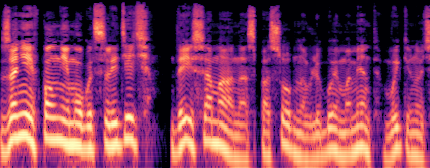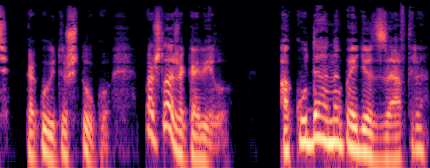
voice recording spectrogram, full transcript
За ней вполне могут следить, да и сама она способна в любой момент выкинуть какую-то штуку. Пошла же к Авилу. А куда она пойдет завтра?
